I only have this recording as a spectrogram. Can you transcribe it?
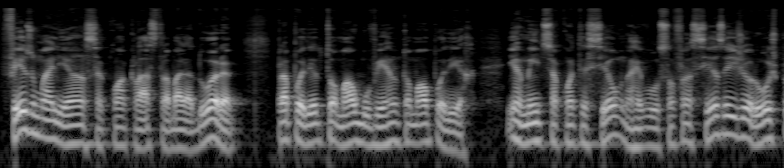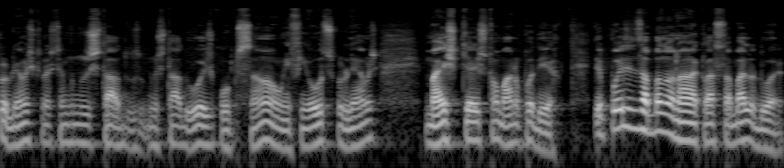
fez uma aliança com a classe trabalhadora para poder tomar o governo, tomar o poder. E realmente isso aconteceu na Revolução Francesa e gerou os problemas que nós temos no Estado, no estado hoje, corrupção, enfim, outros problemas, mas que eles tomaram poder. Depois eles abandonaram a classe trabalhadora.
